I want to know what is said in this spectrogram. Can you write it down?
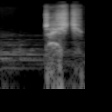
Cześć!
